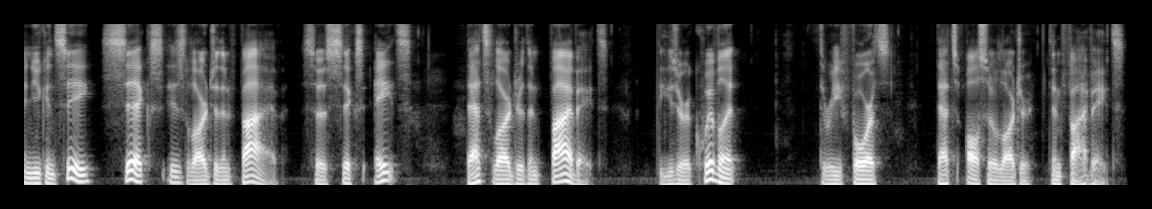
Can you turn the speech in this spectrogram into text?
And you can see 6 is larger than 5. So 6 eighths, that's larger than 5 eighths. These are equivalent. 3 fourths, that's also larger than 5 eighths.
